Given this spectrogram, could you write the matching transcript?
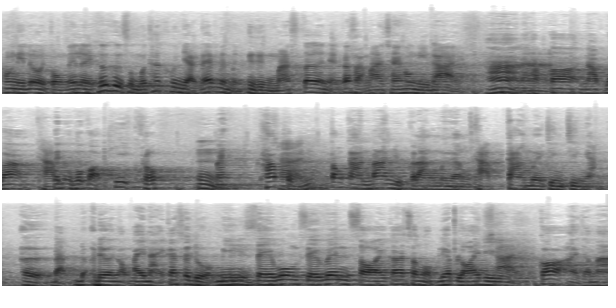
ห้องนี้โดยตรงได้เลย ก็คือสมมุติถ้าคุณอยากได้เป็นเหมือนกึ่งมาสเตอร์เนี่ยก็สามารถใช้ห้องนี้ได้อ่านะครับก็นับว่าครับเป็นองค์ประกอบที่ครบอืมไหมถ้าใช่ผมต้องการบ้านอยู่กลางเมืองครับกลางเมืองจริงๆอะ เออแบบเดินออกไปไหนก็สะดวกมีเซเว่นเซเว่นซอยก็สงบเรียบร้อยดีใช่ก็อาจจะมา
